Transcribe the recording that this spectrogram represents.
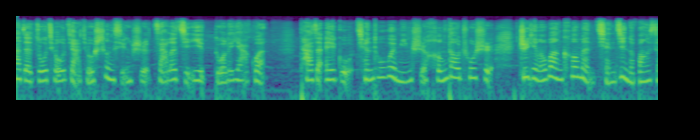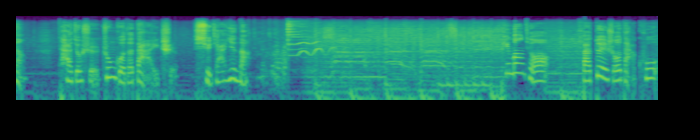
他在足球、假球盛行时砸了几亿夺了亚冠，他在 A 股前途未明时横刀出世，指引了万科们前进的方向。他就是中国的大 H 许家印呐。乒乓球把对手打哭，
